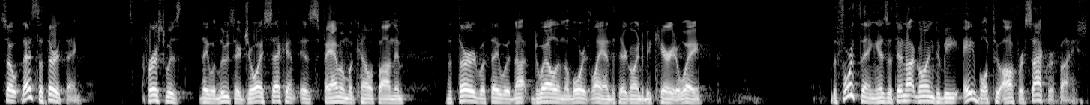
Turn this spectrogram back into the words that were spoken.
So that's the third thing. First was they would lose their joy. Second is famine would come upon them. The third, what they would not dwell in the Lord's land, that they're going to be carried away. The fourth thing is that they're not going to be able to offer sacrifice.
